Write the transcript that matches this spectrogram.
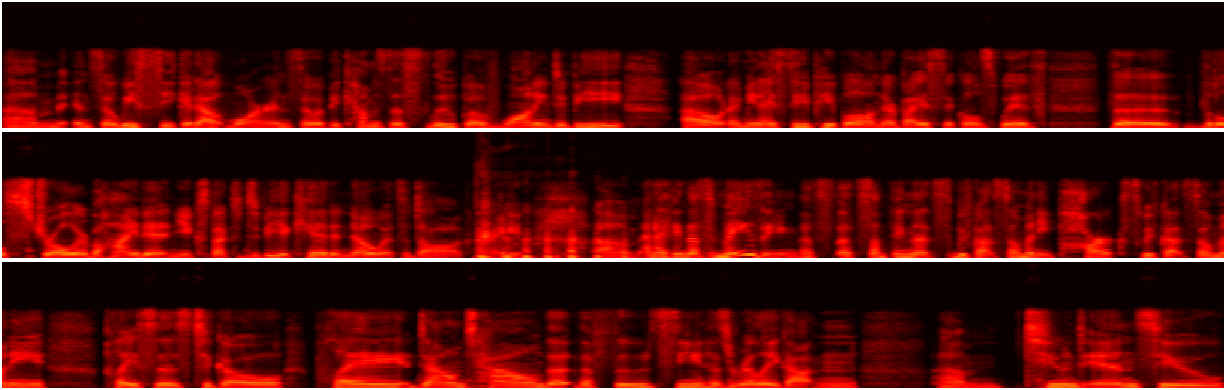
Um, and so we seek it out more. And so it becomes this loop of wanting to be out. I mean, I see people on their bicycles with the little stroller behind it, and you expect it to be a kid, and no, it's a dog, right? um, and I think that's amazing. That's that's something that's we've got so many parks, we've got so many places to go play downtown. The the food scene has really gotten um, tuned into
